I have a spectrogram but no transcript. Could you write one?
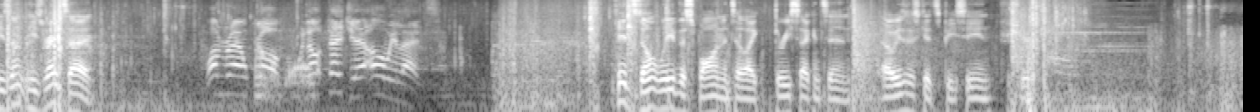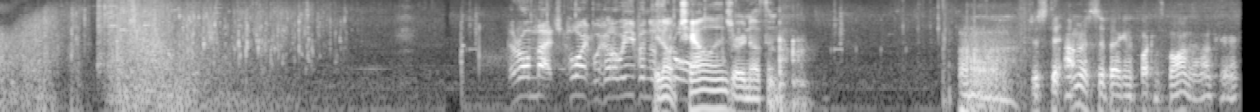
He's on. He's right side. One round gone. We're not dead yet, are we, lads? Kids don't leave the spawn until like three seconds in. Oh, he's just gets PCing for sure. They're on match point. We've got to even the They don't score. challenge or nothing. Uh, just, stay, I'm gonna sit back and fucking spawn. Then I don't care.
